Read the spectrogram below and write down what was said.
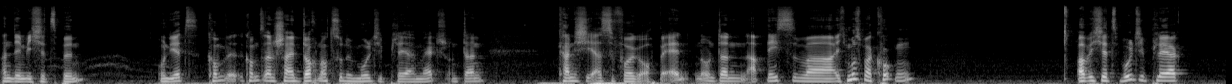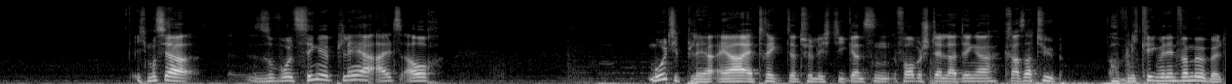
An dem ich jetzt bin. Und jetzt kommt es anscheinend doch noch zu einem Multiplayer-Match. Und dann kann ich die erste Folge auch beenden. Und dann ab nächstes Mal. Ich muss mal gucken, ob ich jetzt Multiplayer ich muss ja sowohl Singleplayer als auch Multiplayer. Ja, er trägt natürlich die ganzen Vorbesteller-Dinger. Krasser Typ. Hoffentlich kriegen wir den vermöbelt.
